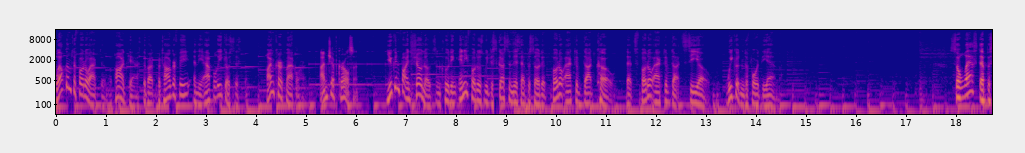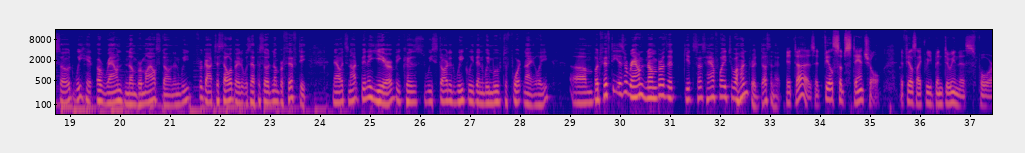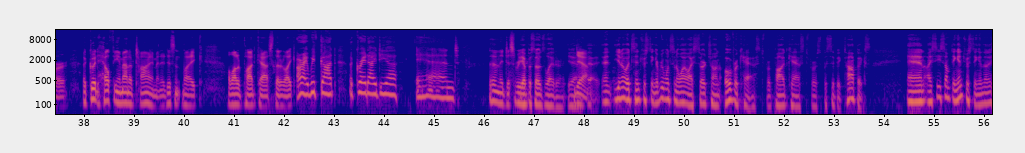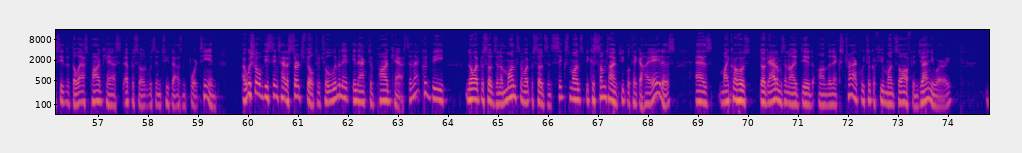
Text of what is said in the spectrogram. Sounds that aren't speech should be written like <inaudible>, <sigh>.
Welcome to Photoactive, a podcast about photography and the Apple ecosystem. I'm Kirk McElhearn. I'm Jeff Carlson. You can find show notes, including any photos we discuss in this episode, at photoactive.co. That's photoactive.co. We couldn't afford the M. So, last episode, we hit a round number milestone, and we forgot to celebrate. It was episode number 50. Now, it's not been a year because we started weekly, then we moved to fortnightly. Um, but 50 is a round number that gets us halfway to 100, doesn't it? It does. It feels substantial. It feels like we've been doing this for a good, healthy amount of time. And it isn't like a lot of podcasts that are like, all right, we've got a great idea. And then they just. Three episodes later. Yeah. Yeah. Uh, and, you know, it's interesting. Every once in a while, I search on Overcast for podcasts for specific topics and I see something interesting, and then I see that the last podcast episode was in 2014. I wish all of these things had a search filter to eliminate inactive podcasts, and that could be no episodes in a month, no episodes in six months, because sometimes people take a hiatus. As my co host Doug Adams and I did on the next track, we took a few months off in January.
